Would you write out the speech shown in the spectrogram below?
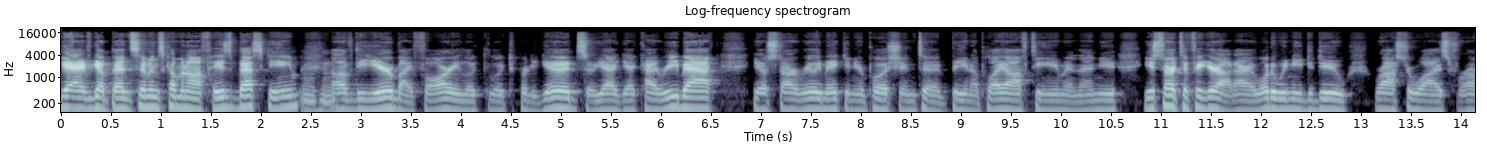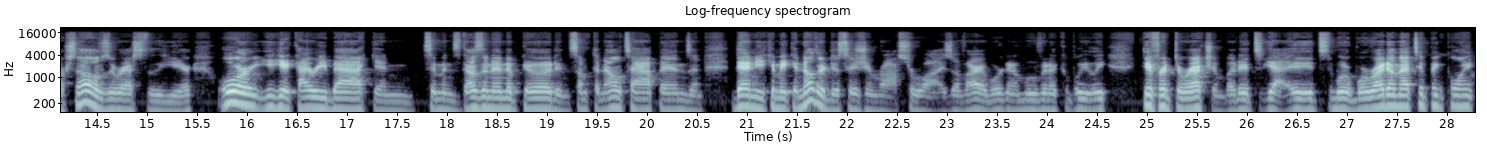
Yeah, you've got Ben Simmons coming off his best game mm-hmm. of the year by far. He looked looked pretty good. So yeah, get Kyrie back. You know, start really making your push into being a playoff team, and then you you start to figure out, all right, what do we need to do roster wise for ourselves the rest of the year? Or you get Kyrie back, and Simmons doesn't end up good, and something else happens, and then you can make another decision roster wise of all right, we're going to move in a completely different direction. But it's yeah, it's we're, we're right on that tipping point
